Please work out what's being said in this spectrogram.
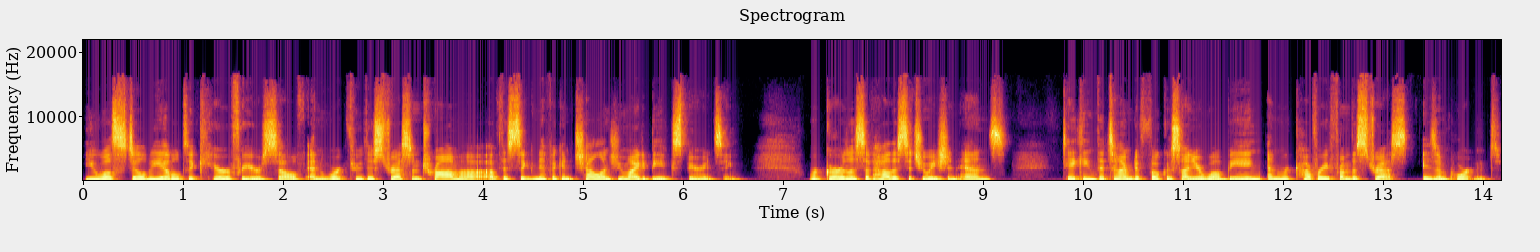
you will still be able to care for yourself and work through the stress and trauma of the significant challenge you might be experiencing. Regardless of how the situation ends, taking the time to focus on your well being and recovery from the stress is important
